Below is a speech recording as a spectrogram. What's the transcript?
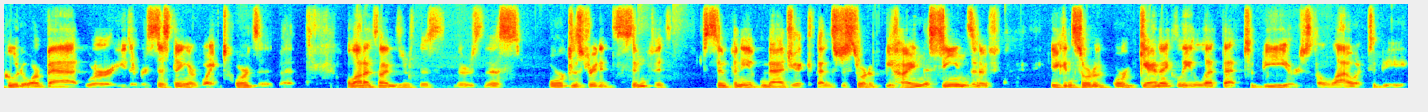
good or bad. We're either resisting or going towards it. But a lot of times there's this there's this orchestrated symphony symphony of magic that is just sort of behind the scenes. And if you can sort of organically let that to be or just allow it to be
